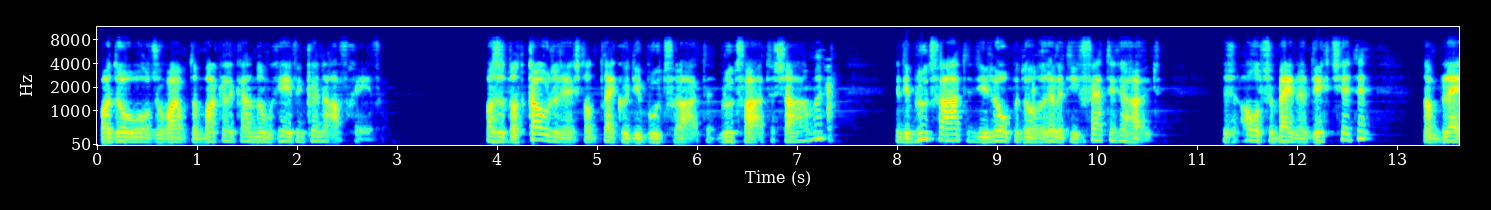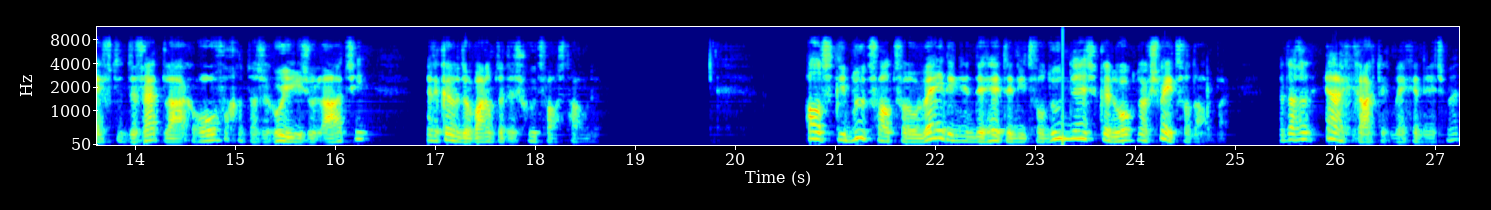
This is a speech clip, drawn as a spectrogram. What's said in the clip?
waardoor we onze warmte makkelijk aan de omgeving kunnen afgeven. Als het wat kouder is, dan trekken we die bloedvaten, bloedvaten samen. En die bloedvaten die lopen door een relatief vettige huid. Dus als ze bijna dicht zitten, dan blijft de vetlaag over, dat is een goede isolatie, en dan kunnen we de warmte dus goed vasthouden. Als die bloedvatverwijding in de hitte niet voldoende is, kunnen we ook nog zweet verdampen. En dat is een erg krachtig mechanisme.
